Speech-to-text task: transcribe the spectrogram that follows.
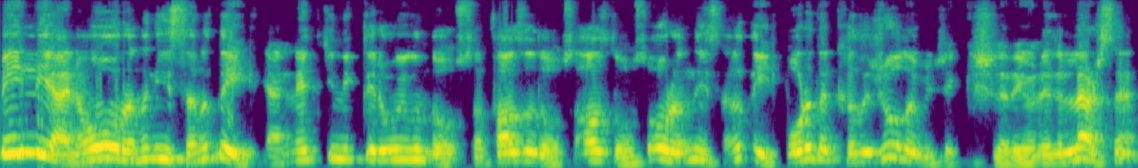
Belli yani o oranın insanı değil. Yani etkinlikleri uygun da olsa, fazla da olsa, az da olsa oranın insanı değil. Orada kalıcı olabilecek kişilere yönelirlerse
